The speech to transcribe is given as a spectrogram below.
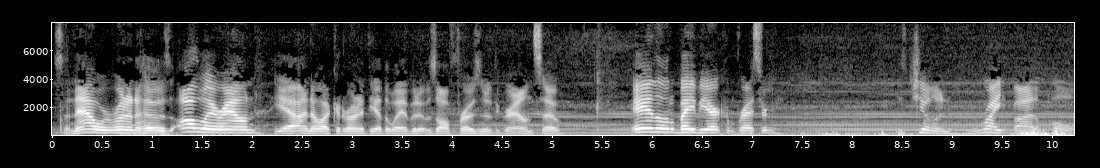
So now we're running a hose all the way around. Yeah, I know I could run it the other way, but it was all frozen to the ground. So, and the little baby air compressor is chilling right by the pole,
